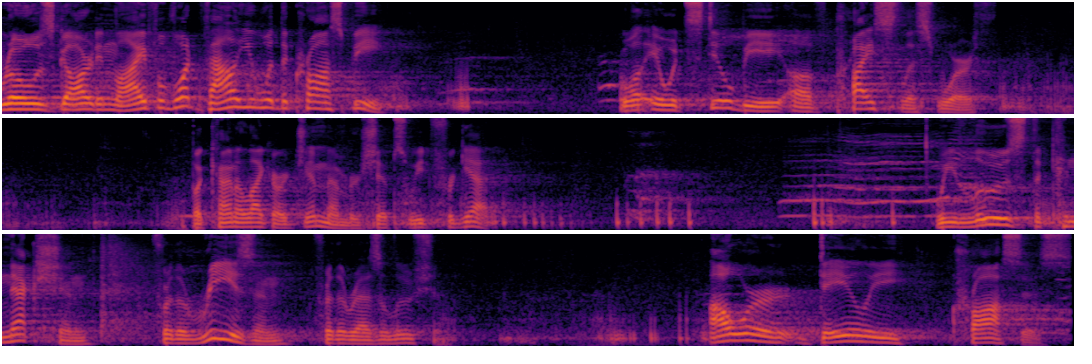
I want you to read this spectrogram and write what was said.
rose garden life, of what value would the cross be? Well, it would still be of priceless worth. But kind of like our gym memberships, we'd forget. We lose the connection for the reason for the resolution. Our daily crosses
